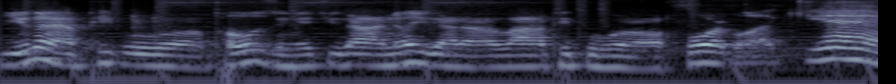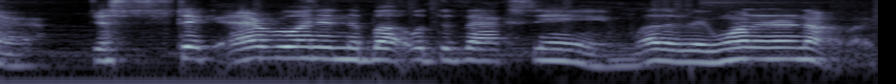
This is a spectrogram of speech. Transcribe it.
You're gonna have people who are opposing it. You got, I know you got a, lot of people who are all for it, but like, yeah, just stick everyone in the butt with the vaccine, whether they want it or not. Like,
